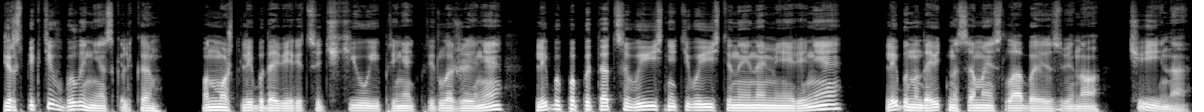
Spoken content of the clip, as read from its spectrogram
Перспектив было несколько. Он может либо довериться Чхиу и принять предложение, либо попытаться выяснить его истинные намерения, либо надавить на самое слабое звено — Чиина.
